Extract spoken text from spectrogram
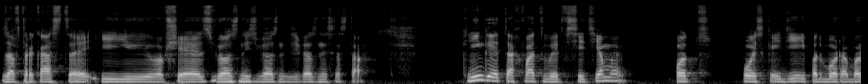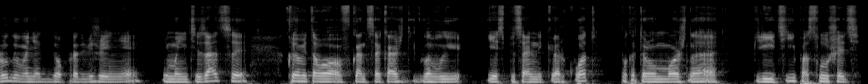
«Завтракаста», и вообще звездный, звездный, звездный состав. Книга эта охватывает все темы от поиска идей подбора оборудования до продвижения и монетизации. Кроме того, в конце каждой главы есть специальный QR-код, по которому можно перейти и послушать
